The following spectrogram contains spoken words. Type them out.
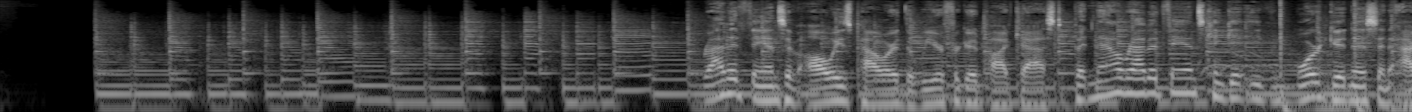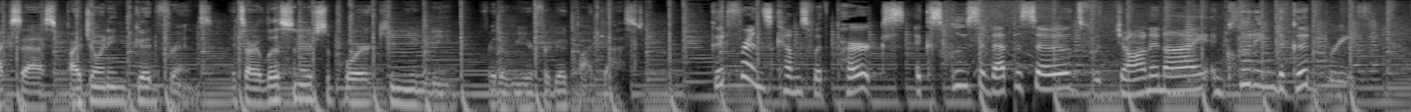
Rabid fans have always powered the We Are for Good podcast, but now Rabid fans can get even more goodness and access by joining Good Friends. It's our listener support community for the We Are for Good podcast. Good Friends comes with perks, exclusive episodes with John and I, including the Good Brief,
